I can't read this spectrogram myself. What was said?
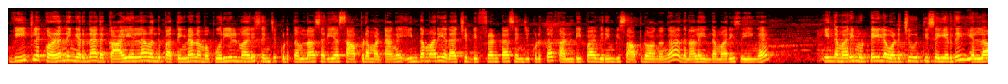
வீட்டில் குழந்தைங்க இருந்தால் அதை காயெல்லாம் வந்து பார்த்திங்கன்னா நம்ம பொரியல் மாதிரி செஞ்சு கொடுத்தோம்னா சரியாக சாப்பிட மாட்டாங்க. இந்த மாதிரி ஏதாச்சும் டிஃப்ரெண்ட்டாக செஞ்சு கொடுத்தா கண்டிப்பாக விரும்பி சாப்பிடுவாங்கங்க. அதனால் இந்த மாதிரி செய்யுங்க. இந்த மாதிரி முட்டையில் உடச்சி ஊற்றி செய்கிறது எல்லா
